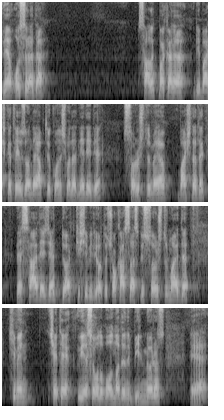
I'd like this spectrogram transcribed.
Ve o sırada Sağlık Bakanı bir başka televizyonda yaptığı konuşmada ne dedi? Soruşturmaya başladık ve sadece dört kişi biliyordu. Çok hassas bir soruşturmaydı. Kimin çete üyesi olup olmadığını bilmiyoruz. Ee,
